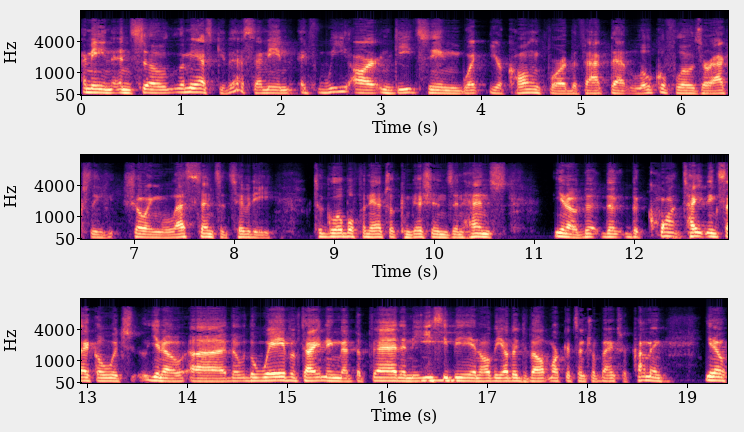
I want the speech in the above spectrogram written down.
I mean, and so let me ask you this. I mean, if we are indeed seeing what you're calling for, the fact that local flows are actually showing less sensitivity to global financial conditions and hence, you know, the the, the quant tightening cycle, which, you know, uh, the, the wave of tightening that the Fed and the ECB and all the other developed market central banks are coming, you know,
